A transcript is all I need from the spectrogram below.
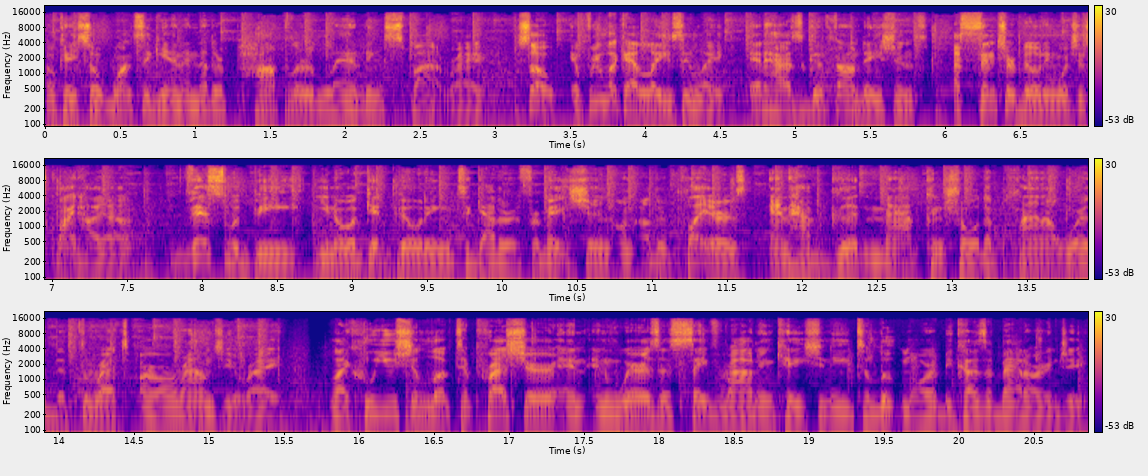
Okay, so once again, another popular landing spot, right? So if we look at Lazy Lake, it has good foundations, a center building which is quite high up. This would be, you know, a good building to gather information on other players and have good map control to plan out where the threats are around you, right? Like who you should look to pressure and, and where is a safe route in case you need to loot more because of bad RNG.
